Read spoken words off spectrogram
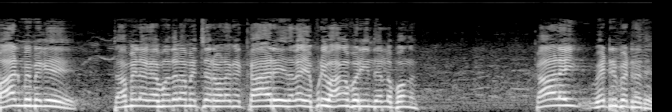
மாண்புமிகு தமிழக முதலமைச்சர் வழங்க காரு. இதெல்லாம் எப்படி வாங்க போறீங்க தெரியல போங்க. காலை வெற்றி பெற்றது.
